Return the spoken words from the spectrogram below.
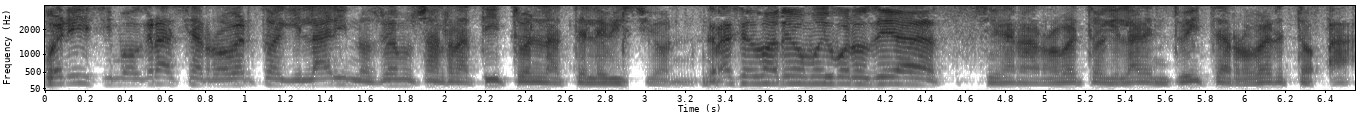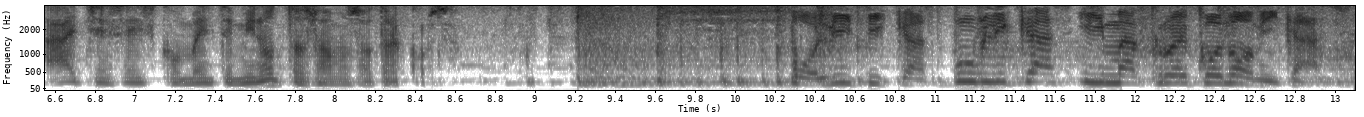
Buenísimo, gracias Roberto Aguilar y nos vemos al ratito en la televisión. Gracias Mario, muy buenos días. Sigan a Roberto Aguilar en Twitter, Roberto AH6 con 20 minutos, vamos a otra cosa. Políticas públicas y macroeconómicas.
